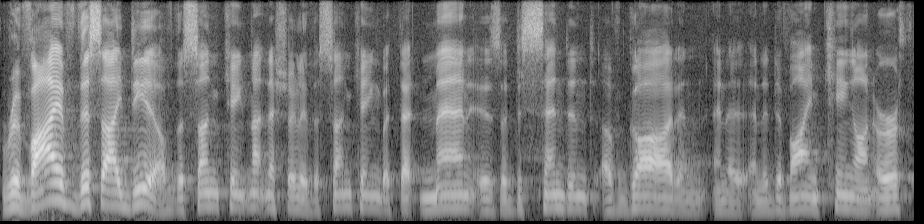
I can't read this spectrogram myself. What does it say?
revived this idea of the sun king, not necessarily the sun king, but that man is a descendant of God and, and, a, and a divine king on earth.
